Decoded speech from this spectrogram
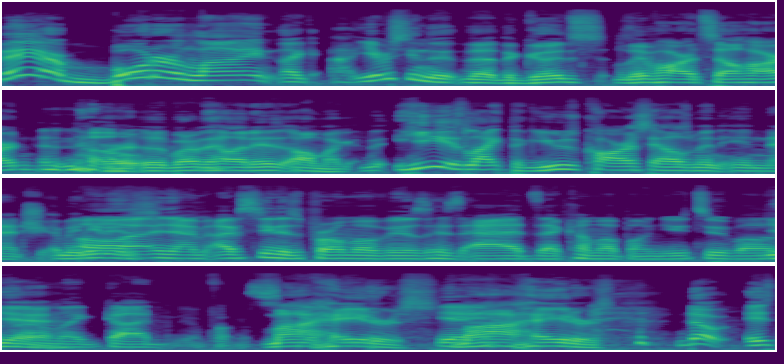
They are borderline. Like, uh, you ever seen the the, the goods live hard, sell hard? No. Or uh, whatever the hell it is. Oh my god, he is like the used car salesman in that. Sh- I mean, oh, it is. and I've seen his promo videos, his ads that come up on YouTube all the Yeah. time. Like, God, fucking My haters. Yeah. My haters. No, it's,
